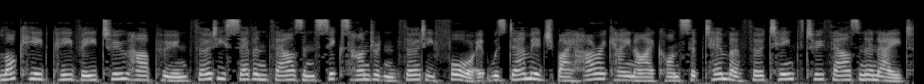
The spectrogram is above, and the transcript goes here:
Lockheed PV-2 Harpoon 37634 It was damaged by Hurricane Ike on September 13, 2008.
